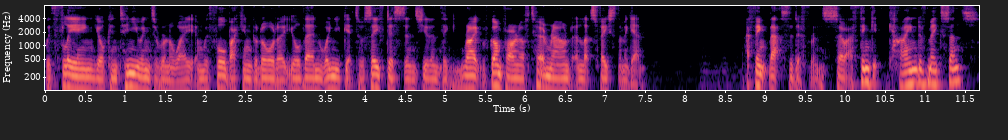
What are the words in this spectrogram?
with fleeing, you're continuing to run away, and with fall back in good order, you're then, when you get to a safe distance, you're then thinking, right, we've gone far enough, turn around and let's face them again. I think that's the difference. So I think it kind of makes sense.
